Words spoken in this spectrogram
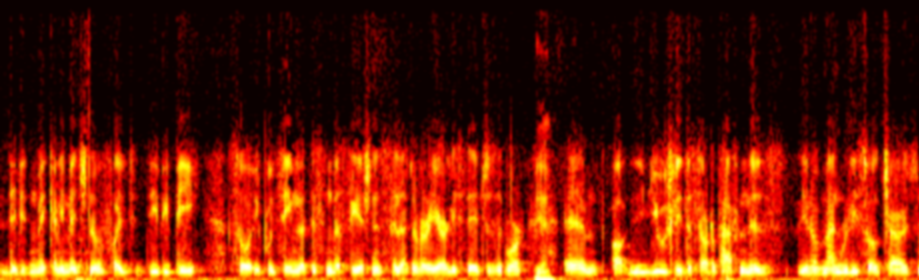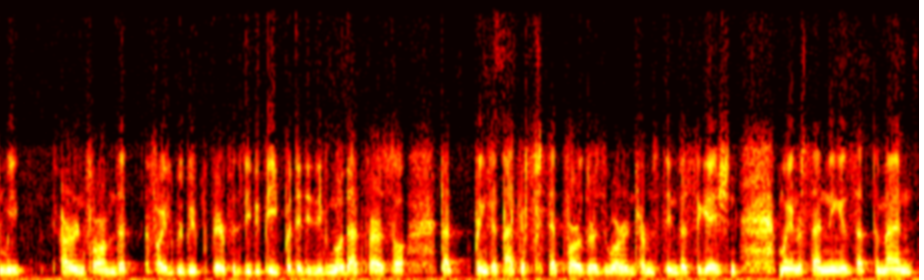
they didn't make any mention of a file to DPP, so it would seem that this investigation is still at a very early stage, as it were. Yeah. Um, uh, usually, the sort of pattern is, you know, man released without charge, and we are informed that a file will be prepared for the DPP, but they didn't even go that far. So that brings it back a step further, as it were, in terms of the investigation. My understanding is that the man,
